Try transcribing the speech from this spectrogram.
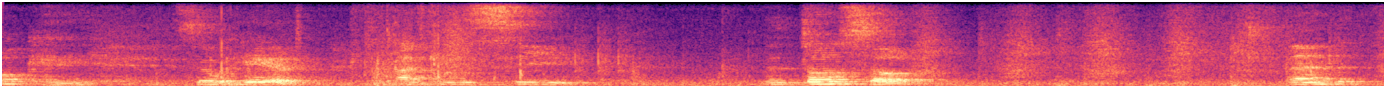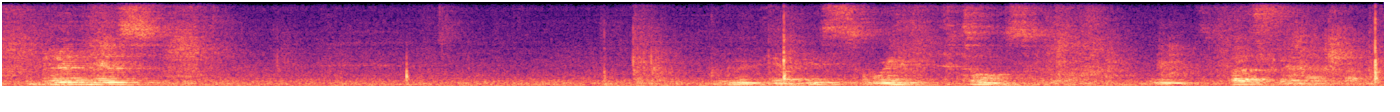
Okay, so here I can see the tonsor and radius medialis with tonsor, with fasciata.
